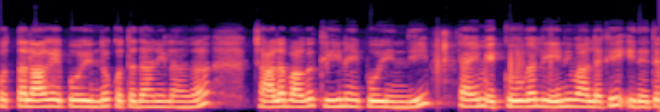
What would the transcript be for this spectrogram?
కొత్తలాగా అయిపోయిందో కొత్త దానిలాగా చాలా బాగా క్లీన్ అయిపోయింది. టైం ఎక్కువగా లేని వాళ్ళకి ఇదైతే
